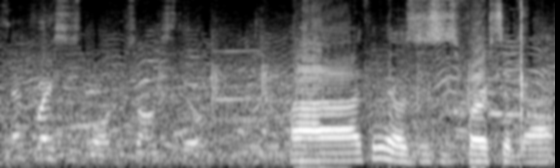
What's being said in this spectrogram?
Is that Bryce's Walker song still? Uh, I think that was just his first at bat.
